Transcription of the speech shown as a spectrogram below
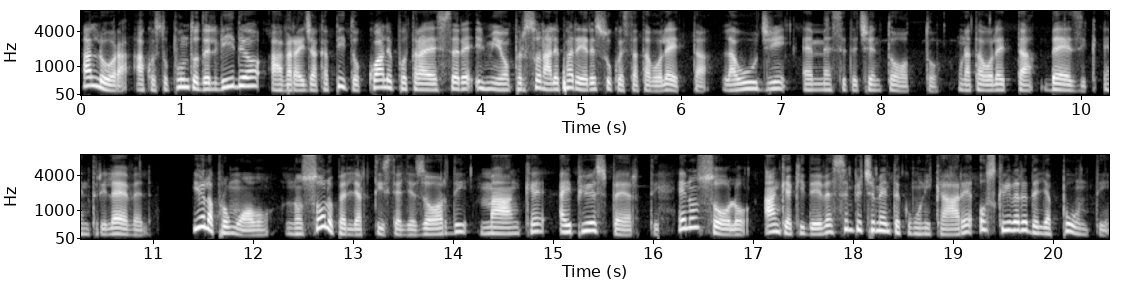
Allora, a questo punto del video avrai già capito quale potrà essere il mio personale parere su questa tavoletta, la UGI M708, una tavoletta basic entry level. Io la promuovo non solo per gli artisti agli esordi, ma anche ai più esperti e non solo, anche a chi deve semplicemente comunicare o scrivere degli appunti,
